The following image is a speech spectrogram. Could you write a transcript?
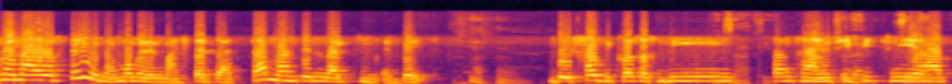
when I was staying with my mom and my stepdad, that man didn't like me a bit. they fought because of me. Sometimes he then- beat so me then- up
